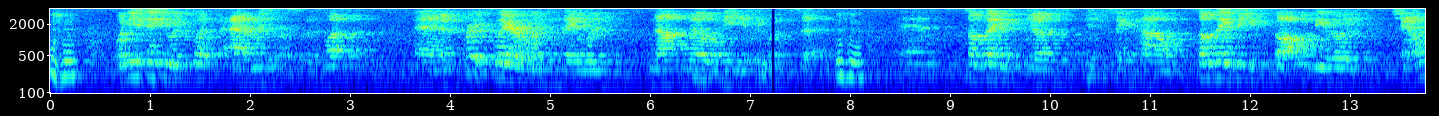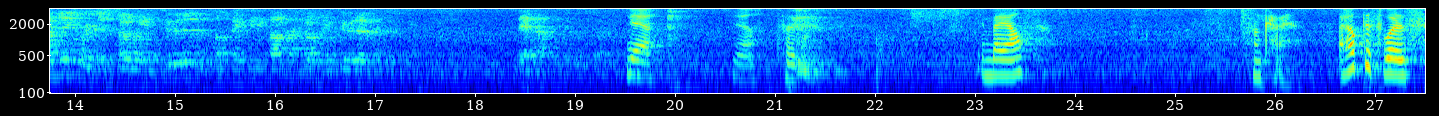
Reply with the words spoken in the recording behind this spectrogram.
Mhm. What do you think you would click to add a resource to this lesson? And it's pretty clear when they would not know immediately what to say. Mhm. And some things, you know, it's interesting how some things that you thought would be really challenging were just totally intuitive, and some things that you thought were totally intuitive and just they had nothing to do with it. Yeah, yeah, so it's, anybody else? Okay. I hope this was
